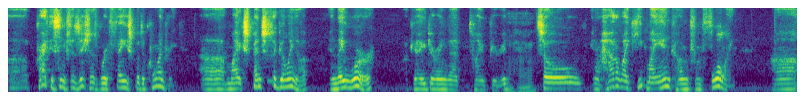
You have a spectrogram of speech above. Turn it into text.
uh, practicing physicians were faced with a quandary. Uh, my expenses are going up, and they were, okay, during that time period. Mhm. So, you know, how do I keep my income from falling? Uh,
